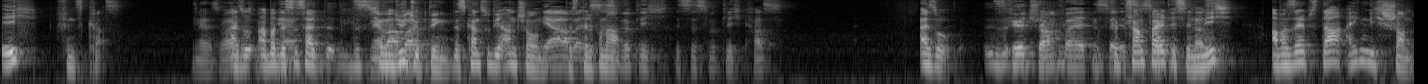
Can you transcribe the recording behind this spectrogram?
ich finde es krass. Ja, es war Also, aber das ist halt, das ist so ein YouTube-Ding. Das kannst du dir anschauen, Ja, aber das es Telefonat. ist wirklich, es ist wirklich krass. Also, Für Trump-Verhältnisse für es Trump-Verhältnisse wirklich nicht, aber selbst da eigentlich schon.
